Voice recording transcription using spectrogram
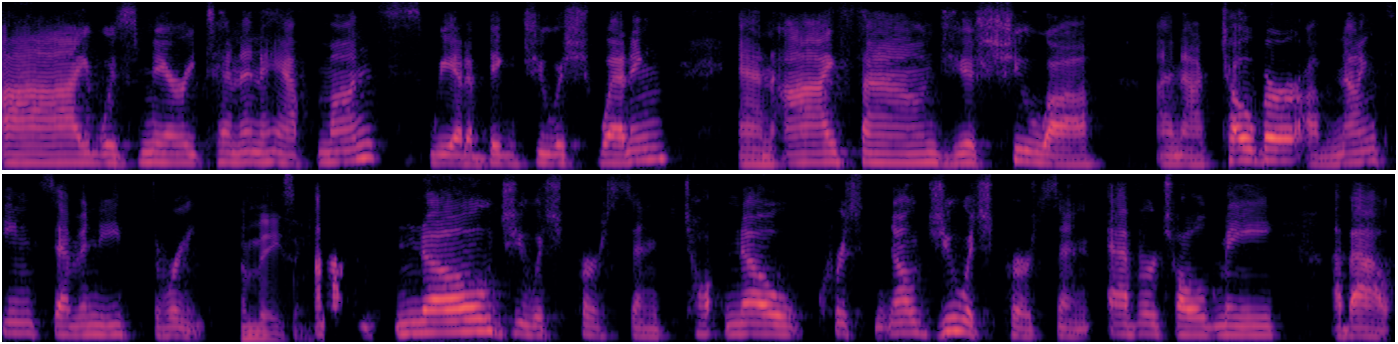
I was married 10 and a half months. We had a big Jewish wedding, and I found Yeshua in October of 1973. Amazing. no Jewish person, to- no Christ, no Jewish person ever told me about.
